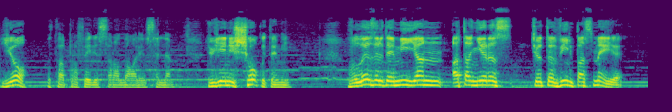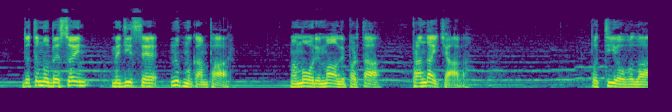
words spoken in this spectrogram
Jo, u tha profeti sallallahu alaihi wasallam, ju jeni shokët e mi. Vëllezërit e mi janë ata njerëz që të vijnë pas meje, do të më besojnë megjithëse nuk më kanë parë. Më mori malli për ta, prandaj qava. Po ti o vëlla,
